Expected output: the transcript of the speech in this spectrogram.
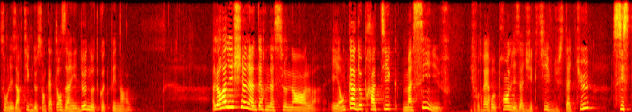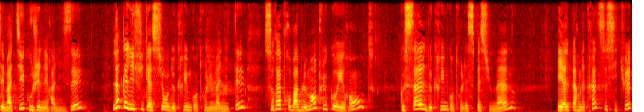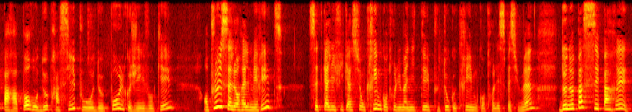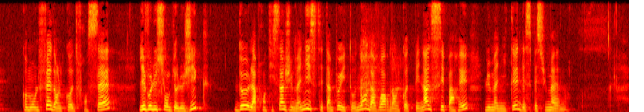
Ce sont les articles 214, 1 et 2 de notre Code pénal. Alors à l'échelle internationale et en cas de pratique massive, il faudrait reprendre les adjectifs du statut, systématique ou généralisé, la qualification de crime contre l'humanité serait probablement plus cohérente que celle de crime contre l'espèce humaine, et elle permettrait de se situer par rapport aux deux principes ou aux deux pôles que j'ai évoqués. En plus, elle aurait le mérite, cette qualification crime contre l'humanité plutôt que crime contre l'espèce humaine, de ne pas séparer, comme on le fait dans le Code français, l'évolution biologique de l'apprentissage humaniste. C'est un peu étonnant d'avoir dans le Code pénal séparé l'humanité de l'espèce humaine.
